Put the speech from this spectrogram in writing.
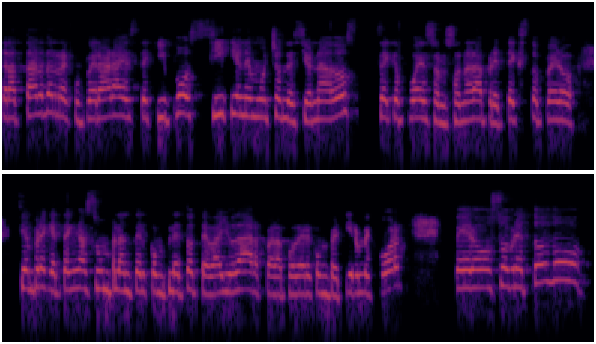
tratar de recuperar a este equipo. Sí tiene muchos lesionados, sé que puede sonar a pretexto, pero siempre que tengas un plantel completo te va a ayudar para poder competir mejor. Pero sobre todo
